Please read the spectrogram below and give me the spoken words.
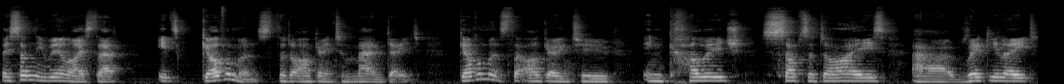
they suddenly realize that it's governments that are going to mandate, governments that are going to encourage, subsidize, uh, regulate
